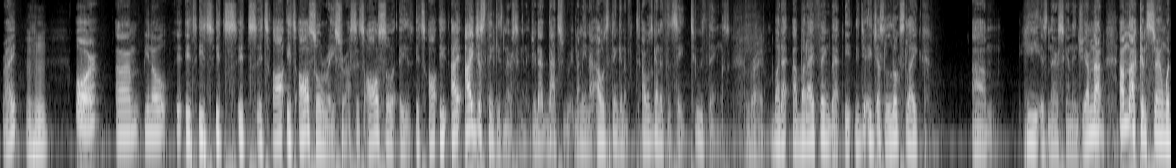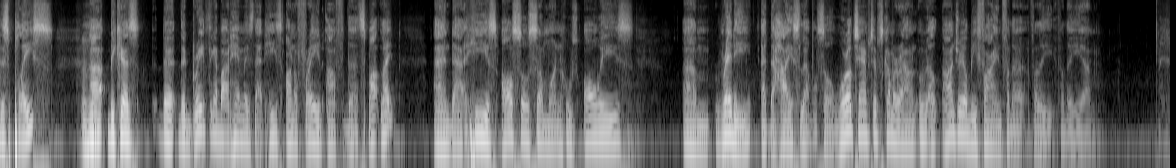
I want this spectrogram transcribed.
right, mm-hmm. or um, you know, it's it's it's it's it's all it's also race rust. It's also it's, it's all. I, I just think he's nursing an injury. That that's. I mean, I was thinking of I was going to say two things, right? But I, but I think that it, it just looks like um, he is nursing an injury. I'm not I'm not concerned with his place mm-hmm. uh, because the the great thing about him is that he's unafraid of the spotlight and uh, he is also someone who's always um, ready at the highest level. So world championships come around, Andre will be fine for the for the for the um,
